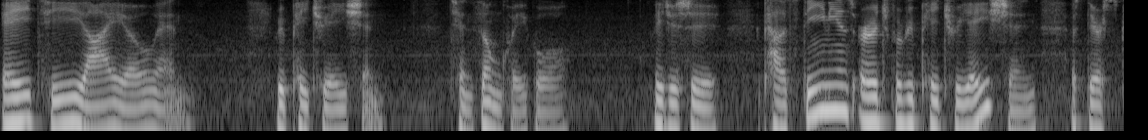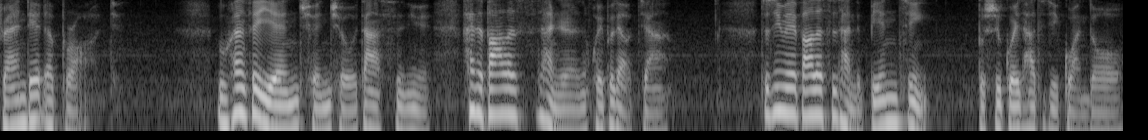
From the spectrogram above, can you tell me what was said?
a t i o n，repatriation，遣送回国。例句是：Palestinians urge for repatriation as they are stranded abroad。 武汉肺炎全球大肆虐，害得巴勒斯坦人回不了家。这是因为巴勒斯坦的边境不是归他自己管的哦，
